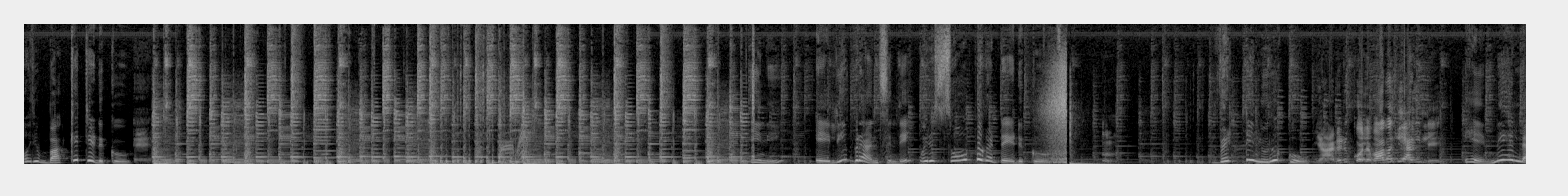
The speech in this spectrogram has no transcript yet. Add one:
ഒരു ബക്കറ്റ് എടുക്കൂ. ഇനി എലി ബ്രാൻസിന്റെ ഒരു സോപ്പ് കട്ട എടുക്കൂ. വെട്ടി നുറുക്കൂ. ഞാനൊരു കൊലപാതകയായില്ലേ? എന്നെയല്ല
